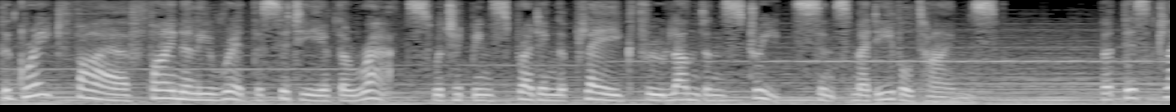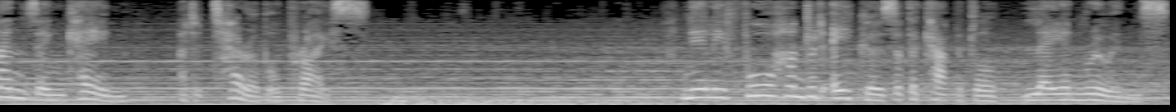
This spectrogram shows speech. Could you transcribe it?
The Great Fire finally rid the city of the rats which had been spreading the plague through London streets since medieval times. But this cleansing came at a terrible price. Nearly 400 acres of the capital lay in ruins.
